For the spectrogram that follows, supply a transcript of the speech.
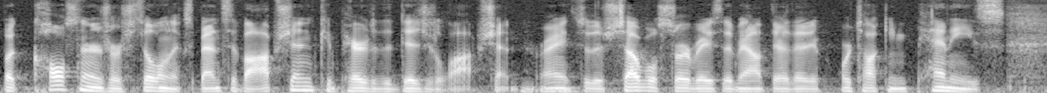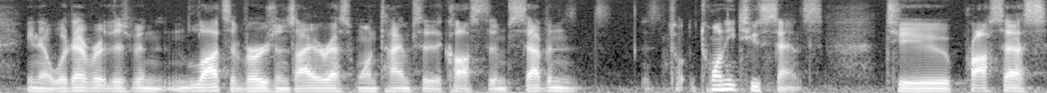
but call centers are still an expensive option compared to the digital option, right? So there's several surveys that have been out there that we're talking pennies, you know, whatever. There's been lots of versions. IRS one time said it cost them seven. 22 cents to process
